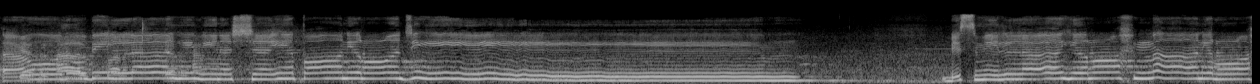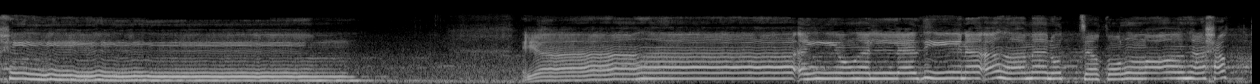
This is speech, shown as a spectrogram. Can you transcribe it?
أعوذ بالله من الشيطان الرجيم. بسم الله الرحمن الرحيم. يا أيها الذين آمنوا اتقوا الله حق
